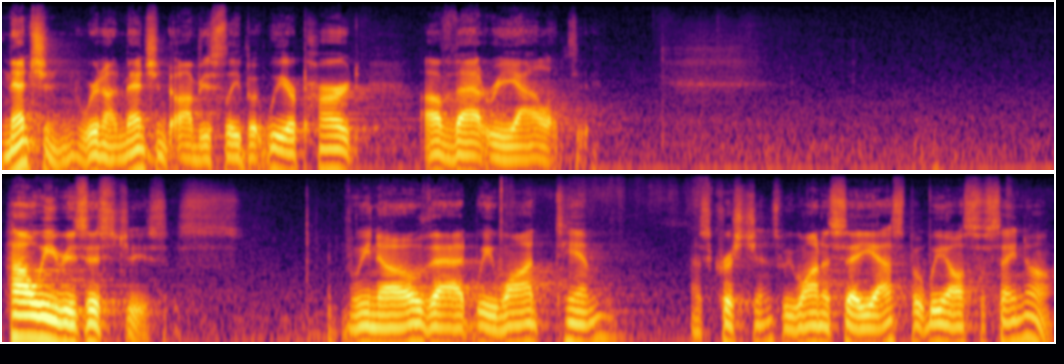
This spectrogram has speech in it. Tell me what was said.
mentioned, we're not mentioned obviously, but we are part of that reality. How we resist Jesus. We know that we want Him as Christians. We want to say yes, but we also say no.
